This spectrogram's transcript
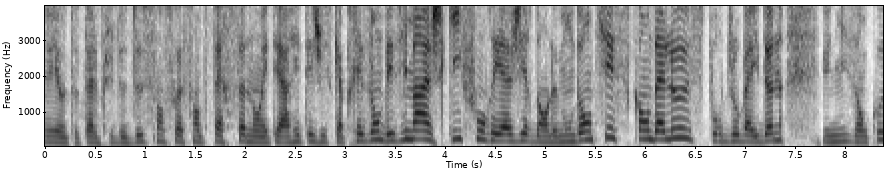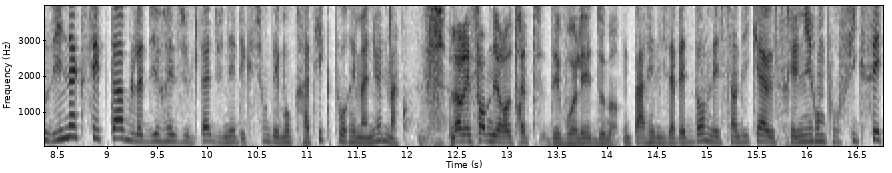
Et au total, plus de 260 personnes ont été arrêtées jusqu'à présent. Des images qui font réagir dans le monde entier, scandaleuses pour Joe Biden. Une mise en cause inacceptable du résultat d'une élection démocratique pour Emmanuel Macron. La réforme des retraites dévoilée demain. Par Elisabeth Borne, les syndicats eux, se réuniront pour fixer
